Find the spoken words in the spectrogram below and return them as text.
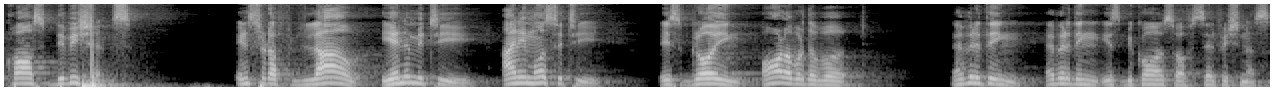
cause divisions. Instead of love, enmity, animosity is growing all over the world. Everything, everything is because of selfishness.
